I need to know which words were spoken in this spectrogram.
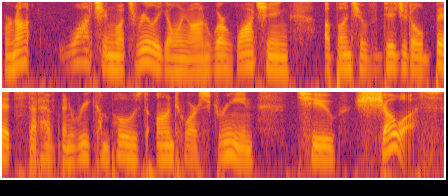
We're not watching what's really going on. We're watching a bunch of digital bits that have been recomposed onto our screen to show us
